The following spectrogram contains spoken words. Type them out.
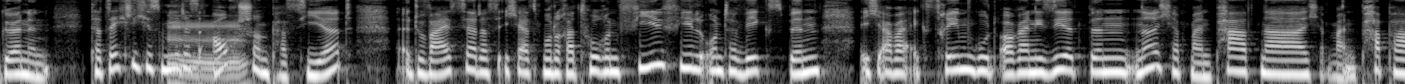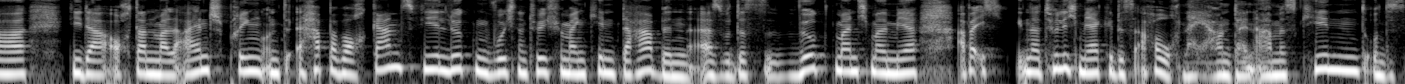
gönnen. Tatsächlich ist mir mhm. das auch schon passiert. Du weißt ja, dass ich als Moderatorin viel, viel unterwegs bin. Ich aber extrem extrem gut organisiert bin. Ne? Ich habe meinen Partner, ich habe meinen Papa, die da auch dann mal einspringen und habe aber auch ganz viel Lücken, wo ich natürlich für mein Kind da bin. Also das wirkt manchmal mehr, aber ich natürlich merke das auch. Naja, und dein armes Kind und es,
